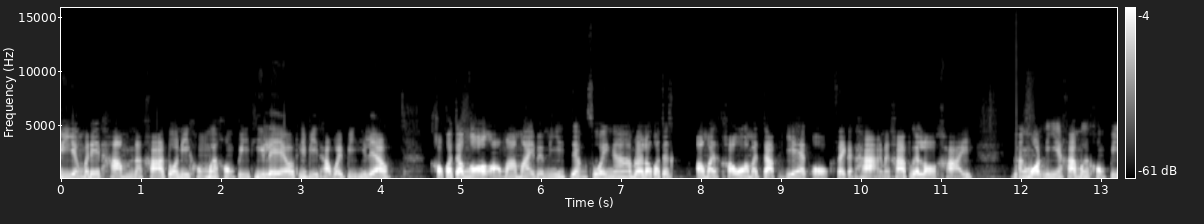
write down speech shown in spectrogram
บียังไม่ได้ทำนะคะ ตัวนี้ของเมื่อของปีที่แล้วที่บีทำไว้ปีที่แล้ว เขาก็จะงอกออกมาใหม่แบบนี้อย่างสวยงาม แล้วเราก็จะเอามาเขาเอามาจับแยกออกใส่กระถางนะคะ เพื่อรอขาย ทั้งหมดนี้ค่ะเมื่อของปี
